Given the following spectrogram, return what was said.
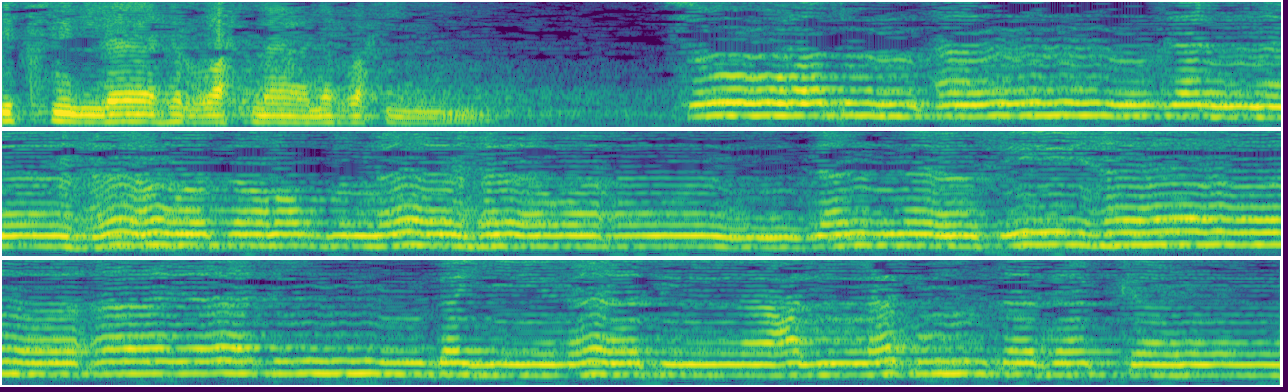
بسم الله الرحمن الرحيم. سورة أنزلناها وفرضناها وأنزلنا فيها آيات بينات لعلكم تذكرون.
